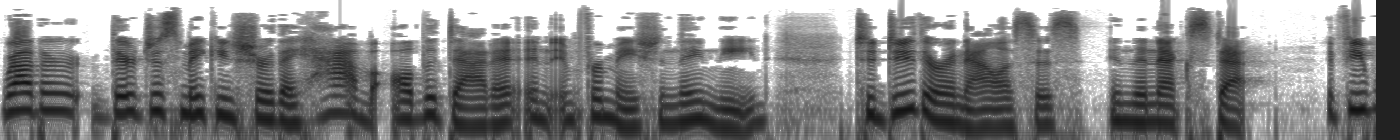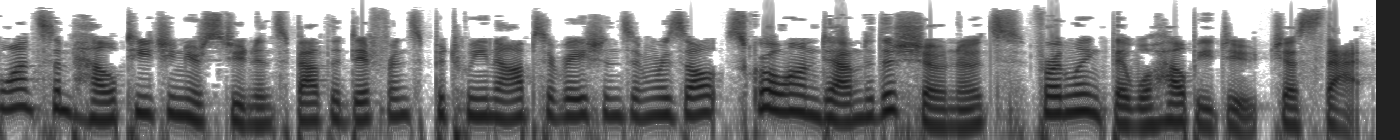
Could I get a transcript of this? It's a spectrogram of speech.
Rather, they're just making sure they have all the data and information they need to do their analysis in the next step. If you want some help teaching your students about the difference between observations and results, scroll on down to the show notes for a link that will help you do just that.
